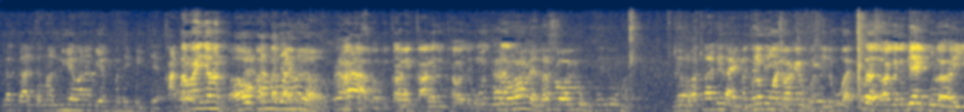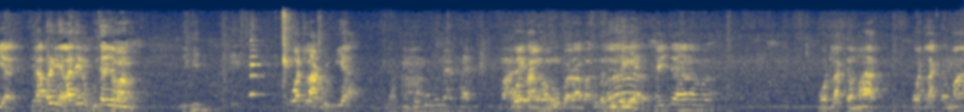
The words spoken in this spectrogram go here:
એટલે કાલ તમારે લઈ આવવાના બેંકમાંથી પૈસા. ખાતામાં આવી જવાનું? ખાતામાં આવી તો કાલે કાલે જ ઉઠાવવા જવું. હું જ ઉઠાવવા. પાંચ વાગે લાઈનમાં થઈ પાંચ. વાગે ઊભો થઈ જવું વાત દસ વાગે તો બેંક ખુલ્લા હોય યાર તે આપણે વહેલા જઈને ઊભું થઈ જવાનું. પાંચ લાખ રૂપિયા. મારે કાલ હમું કરવા બાજુ બધું થઈ ગયા. થઈ જાય પાંચ લાખ તમાર પાંચ લાખ તમાર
